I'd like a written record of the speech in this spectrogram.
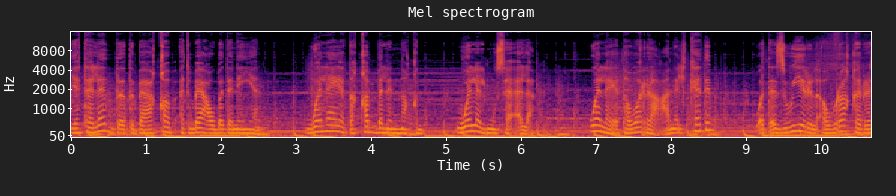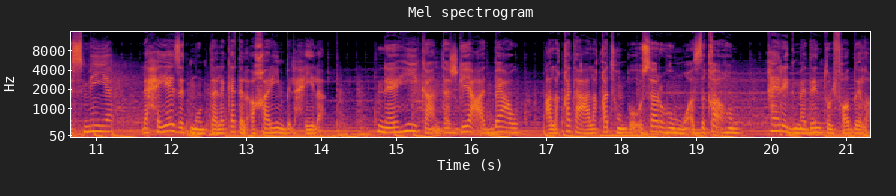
يتلذذ بعقاب أتباعه بدنياً ولا يتقبل النقد ولا المساءلة ولا يتورع عن الكذب وتزوير الأوراق الرسمية لحيازة ممتلكات الآخرين بالحيلة. ناهيك عن تشجيع أتباعه على قطع علاقتهم بأسرهم وأصدقائهم خارج مدينته الفاضلة.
